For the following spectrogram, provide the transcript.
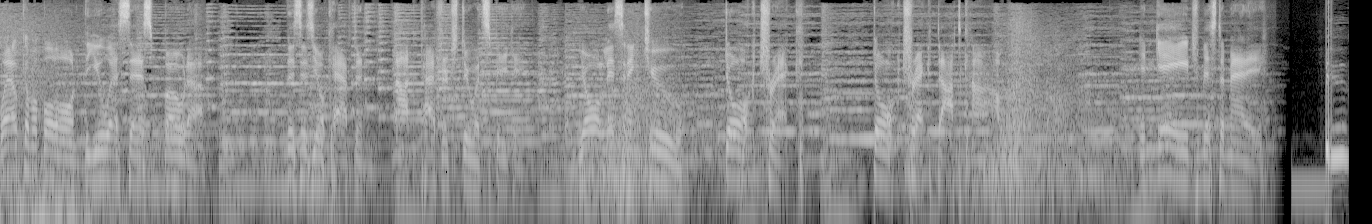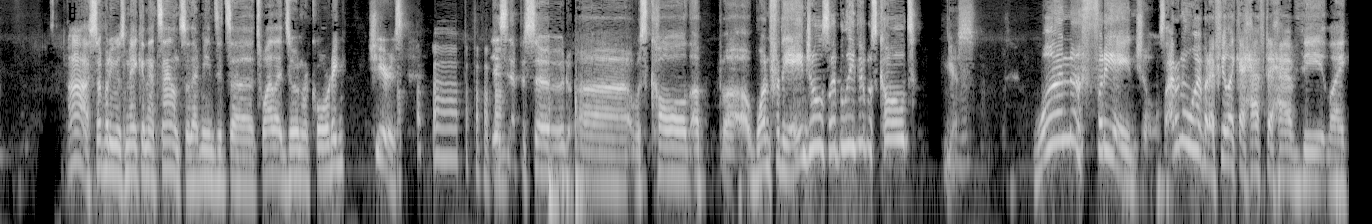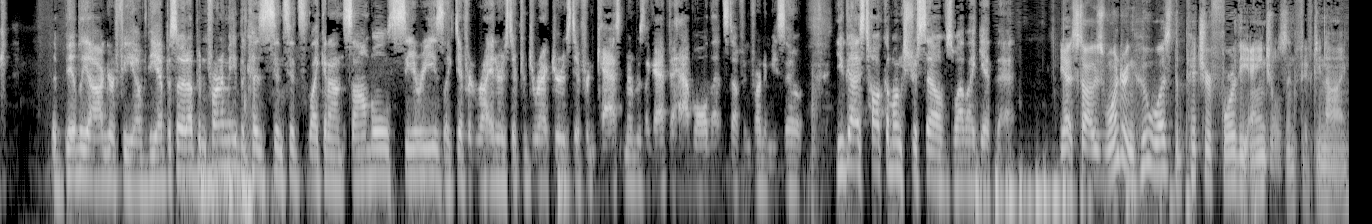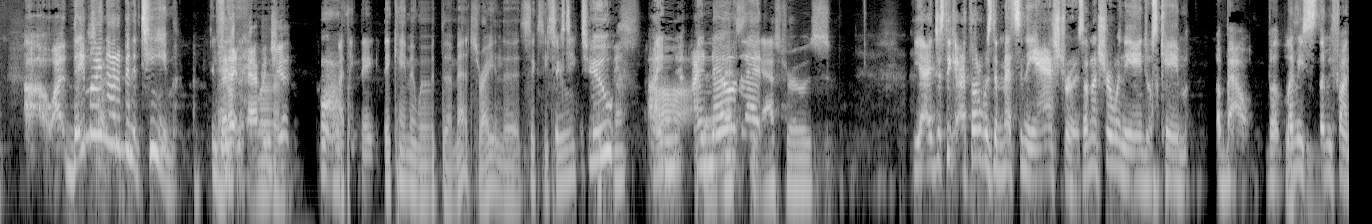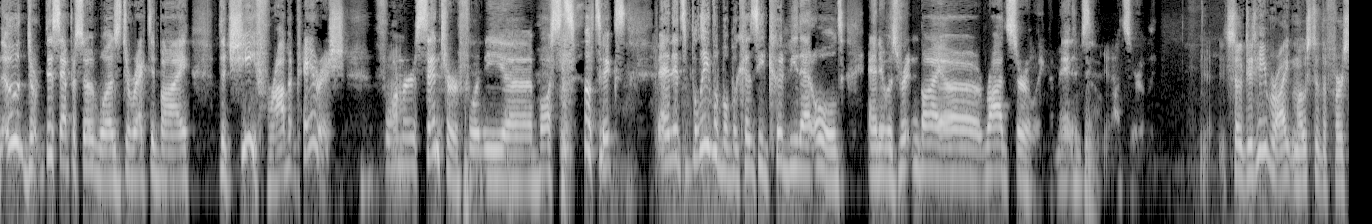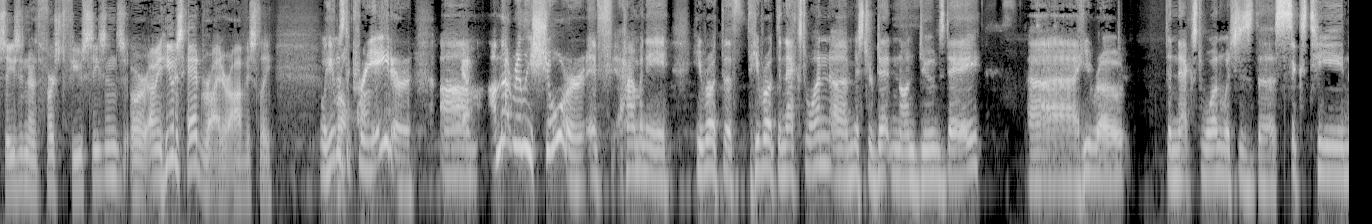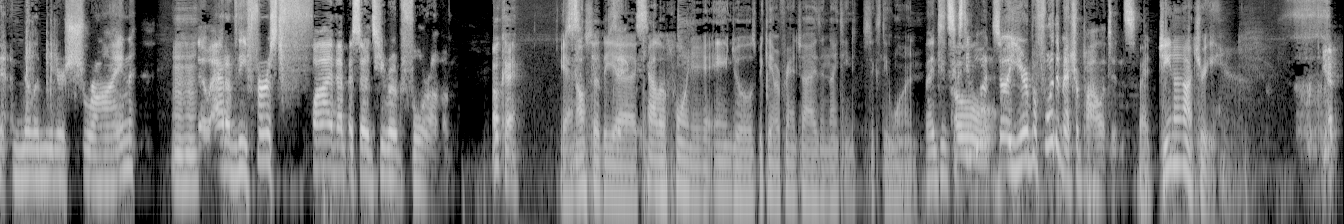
Welcome aboard the USS Boda. This is your captain, not Patrick Stewart speaking. You're listening to Dork Trek. DorkTrek.com. Engage, Mr. Manny. Ah, somebody was making that sound, so that means it's a Twilight Zone recording. Cheers. This episode uh, was called uh, uh, One for the Angels, I believe it was called. Yes. One for the Angels. I don't know why, but I feel like I have to have the like the bibliography of the episode up in front of me because since it's like an ensemble series, like different writers, different directors, different cast members, like I have to have all that stuff in front of me. So you guys talk amongst yourselves while I get that. Yeah, so I was wondering who was the pitcher for the Angels in '59. Oh, I, they might So- not have been a team. In That hadn't 50 happened yet. I think they, they came in with the Mets, right? In the 62? 62? I, kn- Ah, I The know Mets, that. The Astros. Yeah, I just think I thought it was the Mets and the Astros. I'm not sure when the Angels came about, but let me let me find. Oh, this episode was directed by the Chief Robert Parrish, former center for the uh, Boston Celtics, and it's believable because he could be that old. And it was written by uh, Rod Serling, the man himself, Rod Serling. So did he write most of the first season or the first few seasons? Or I mean, he was head writer, obviously. Well, he was the creator. Um, I'm not really sure if how many he wrote the he wrote the next one, uh, Mr. Denton on Doomsday. Uh, he wrote the next one, which is the 16 millimeter Shrine. hmm So out of the first five episodes, he wrote four of them. Okay. Yeah, and also the uh, California Angels became a franchise in 1961 1961, Oh. so a year before the Metropolitans. by Gene Autry. Yep.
